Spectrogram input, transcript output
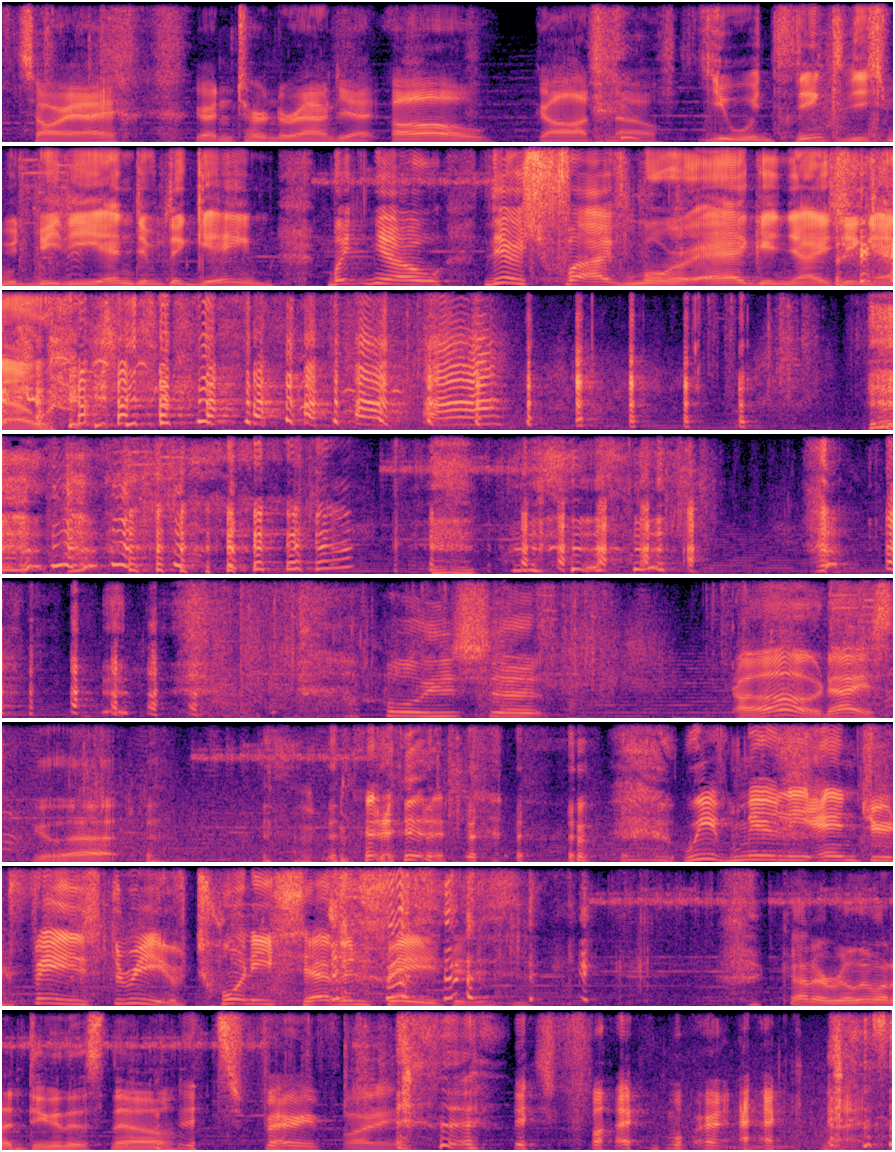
Sorry, I you hadn't turned around yet. Oh, God, no. You would think this would be the end of the game, but no, there's five more agonizing hours. Holy shit. Oh, nice. Look at that. We've merely entered phase three of 27 phases. God, I really want to do this now. it's very funny. There's five more acts.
